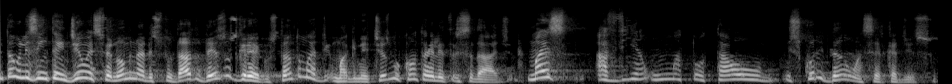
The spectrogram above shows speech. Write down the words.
Então eles entendiam esse fenômeno, era estudado desde os gregos, tanto o magnetismo quanto a eletricidade. Mas havia uma total escuridão acerca disso.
